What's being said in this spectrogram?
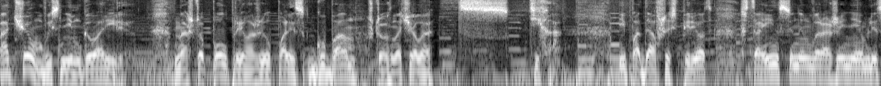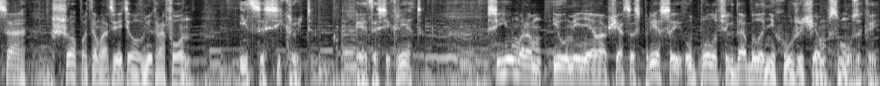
О чем вы с ним говорили?» На что Пол приложил палец к губам, что означало «Тссс, тихо». И, подавшись вперед, с таинственным выражением лица, шепотом ответил в микрофон «It's a secret». «Это секрет». С юмором и умением общаться с прессой у Пола всегда было не хуже, чем с музыкой.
